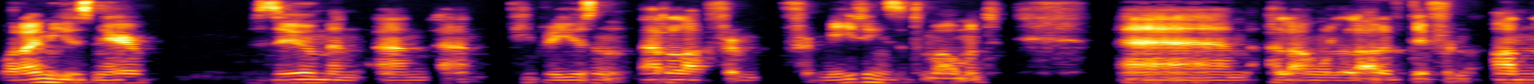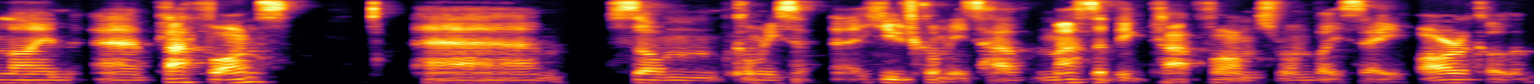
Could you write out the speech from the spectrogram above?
what I'm using here, Zoom, and, and, and people are using that a lot for, for meetings at the moment, um, along with a lot of different online uh, platforms. Um, some companies, uh, huge companies, have massive big platforms run by, say, Oracle and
